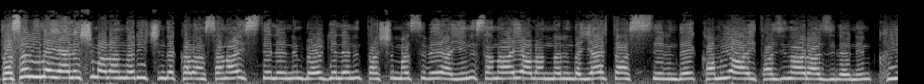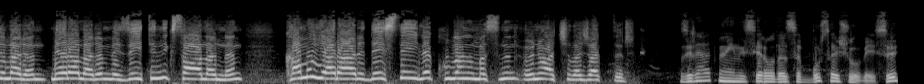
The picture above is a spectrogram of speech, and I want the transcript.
Tasarıyla yerleşim alanları içinde kalan sanayi sitelerinin bölgelerinin taşınması veya yeni sanayi alanlarında yer tahsislerinde kamuya ait hazine arazilerinin, kıyıların, meraların ve zeytinlik sahalarının kamu yararı desteğiyle kullanılmasının önü açılacaktır. Ziraat Mühendisleri Odası Bursa Şubesi,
